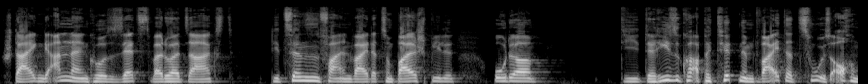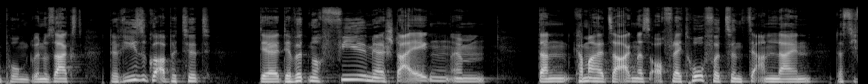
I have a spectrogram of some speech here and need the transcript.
steigende Anleihenkurse setzt, weil du halt sagst, die Zinsen fallen weiter zum Beispiel oder die, der Risikoappetit nimmt weiter zu, ist auch ein Punkt. Wenn du sagst, der Risikoappetit, der, der wird noch viel mehr steigen, ähm, dann kann man halt sagen, dass auch vielleicht hochverzinste Anleihen, dass die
